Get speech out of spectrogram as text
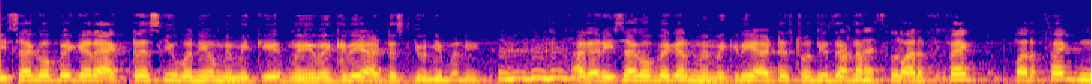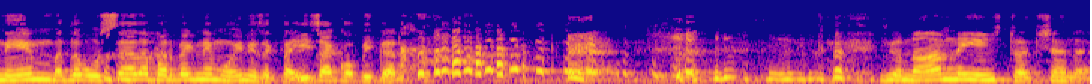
ईशा कोपेकर एक्ट्रेस क्यों बनी हो मिमिक्री आर्टिस्ट क्यों नहीं बनी? अगर ईशा गोपेकर मिमिक्री आर्टिस्ट होती तो एकदम परफेक्ट परफेक्ट नेम मतलब उससे ज़्यादा परफेक्ट नेम हो ही नहीं सकता ईशा कोपिकर। इसका नाम नहीं इंस्ट्रक्शन है।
